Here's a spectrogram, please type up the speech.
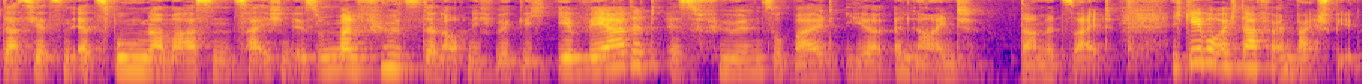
das jetzt ein erzwungenermaßen Zeichen ist. Und man fühlt es dann auch nicht wirklich. Ihr werdet es fühlen, sobald ihr aligned damit seid. Ich gebe euch dafür ein Beispiel.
